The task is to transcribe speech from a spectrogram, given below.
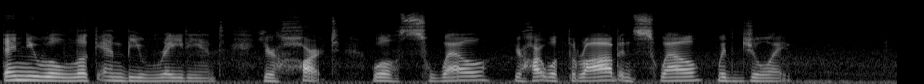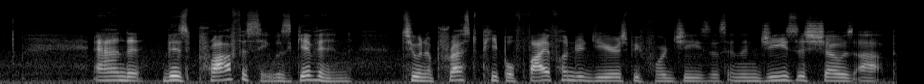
Then you will look and be radiant. Your heart will swell, your heart will throb and swell with joy. And this prophecy was given to an oppressed people 500 years before Jesus. And then Jesus shows up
